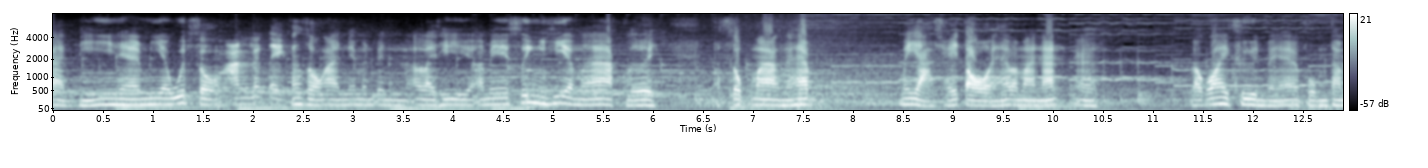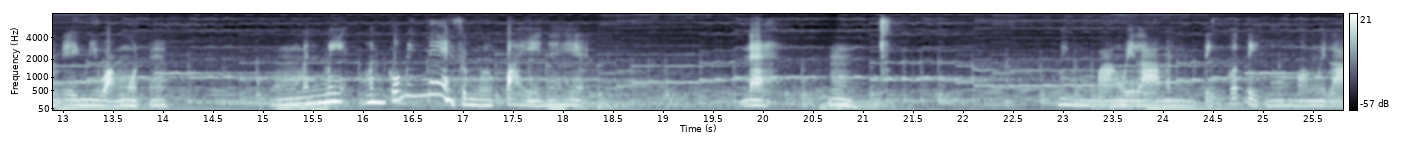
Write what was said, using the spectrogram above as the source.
นาดนี้เนี่ยมีอาวุธสองอันและแตกทั้งสองอันเนี่ยมันเป็นอะไรที่ Amazing เฮี้ยมากเลยประสบมากนะครับ ไม่อยากใช้ต่อนะฮะประมาณนั้นเออเราก็ให้คืนไปนะผมทำเองมีหวังหมดนะมันไม่ มันก็ไม่แน่เสมอไปนะฮะนะ อืม บางเวลามันติดก็ติดเนาะบางเวลา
